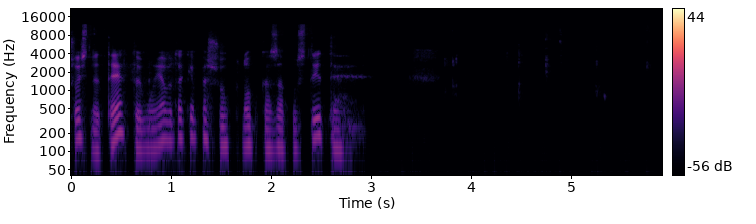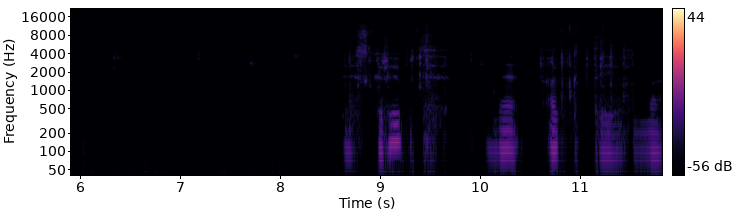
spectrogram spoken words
Щось не те, тому я так і пишу. Кнопка запустити. Скрипт неактивна.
